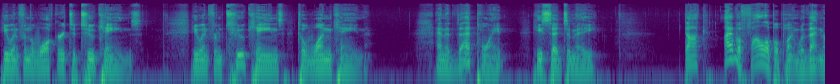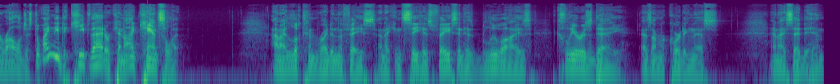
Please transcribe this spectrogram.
He went from the walker to two canes, he went from two canes to one cane. And at that point, he said to me, Doc, I have a follow up appointment with that neurologist. Do I need to keep that or can I cancel it? And I looked him right in the face, and I can see his face and his blue eyes clear as day as I'm recording this. And I said to him,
